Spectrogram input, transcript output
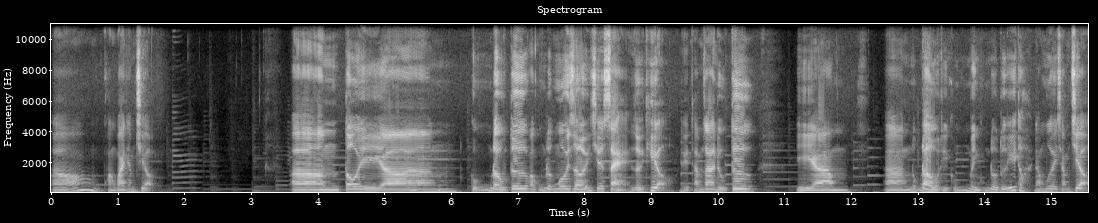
Đó khoảng vài trăm triệu. À, tôi à, cũng đầu tư và cũng được môi giới chia sẻ giới thiệu để tham gia đầu tư. Thì à, à, lúc đầu thì cũng mình cũng đầu tư ít thôi 50 trăm triệu.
